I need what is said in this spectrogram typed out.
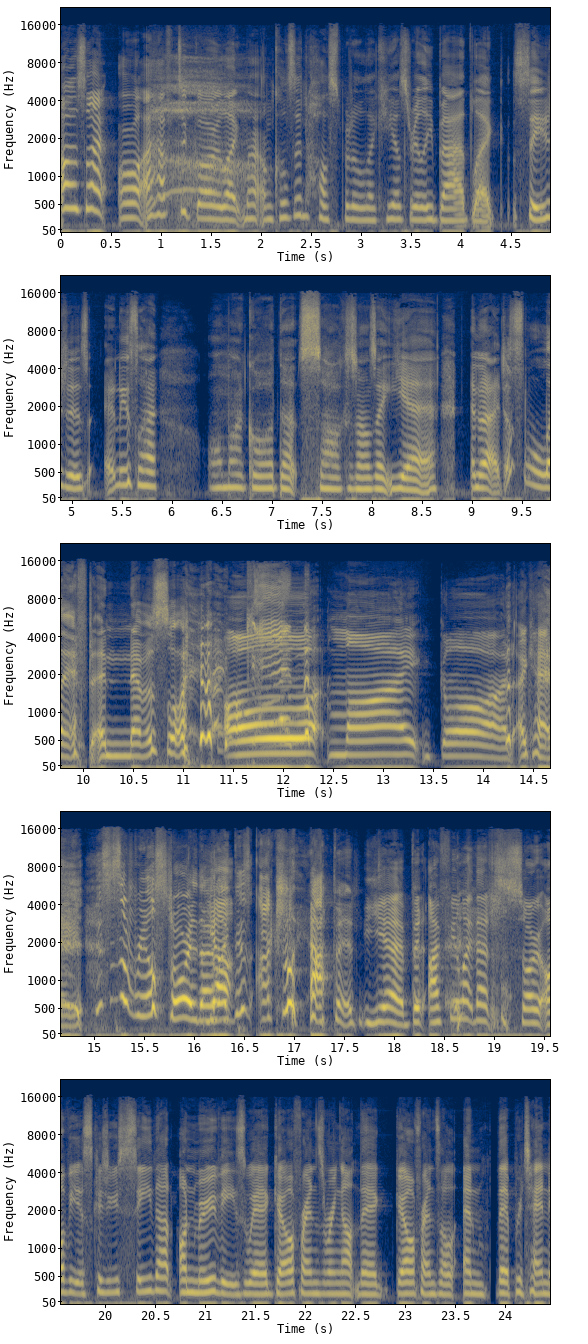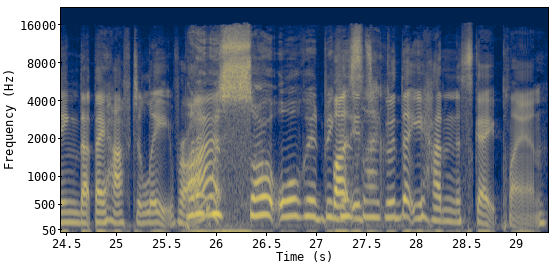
I was like, oh, I have to go. Like, my uncle's in hospital. Like, he has really bad, like, seizures. And he's like, oh my God, that sucks. And I was like, yeah. And I just left and never saw him. Oh my god. Okay. This is a real story, though. Yeah. Like, this actually happened. Yeah, but I feel like that's so obvious because you see that on movies where girlfriends ring up their girlfriends and they're pretending that they have to leave, right? But it was so awkward because, But it's like, good that you had an escape plan.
